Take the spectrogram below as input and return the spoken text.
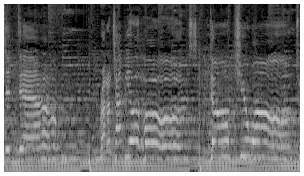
down, right on top of your horse. Don't you want to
